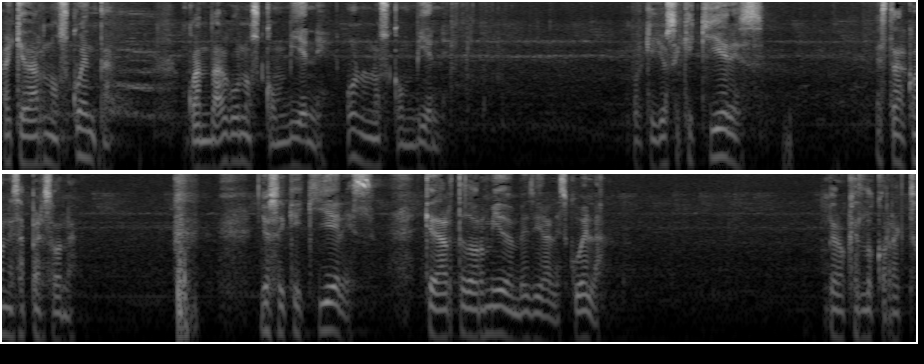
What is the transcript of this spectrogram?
hay que darnos cuenta cuando algo nos conviene o no nos conviene. Porque yo sé que quieres estar con esa persona. yo sé que quieres quedarte dormido en vez de ir a la escuela. Pero ¿qué es lo correcto?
